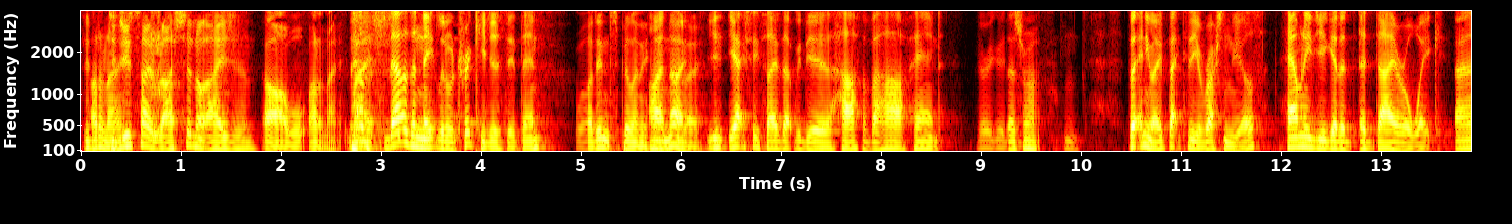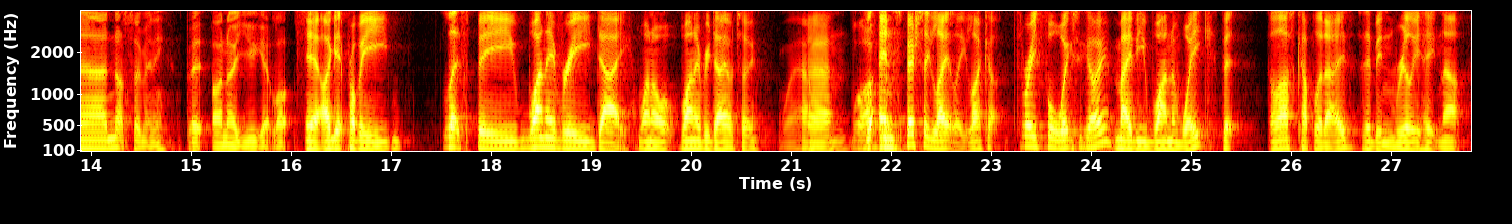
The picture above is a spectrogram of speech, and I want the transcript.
Did, I don't know. Did you say Russian or Asian? Oh, well, I don't know. Mate, That was a neat little trick you just did then. well, I didn't spill anything. I know. So You, you actually saved that with your half of a half hand. Very good. that's right. But anyway, back to the Russian girls. How many do you get a, a day or a week? Uh, not so many, but I know you get lots. Yeah, I get probably let's be one every day, one or one every day or two. Wow. Uh, well, I've and especially lately, like uh, three, four weeks ago, maybe one a week. But the last couple of days, they've been really heating up.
